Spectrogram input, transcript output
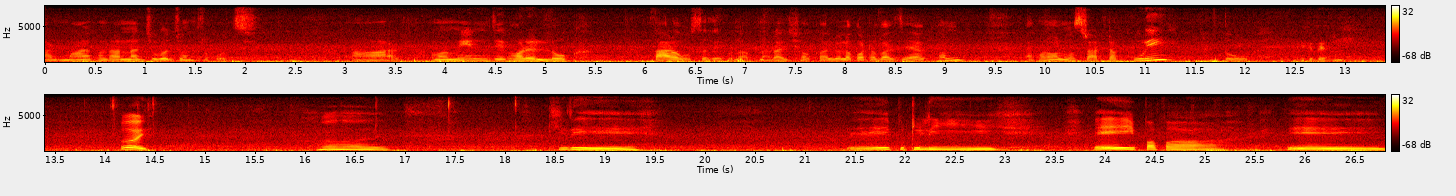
আর মা এখন রান্নার জোগাড় যন্ত্র করছে। আর আমার মেন যে ঘরের লোক তার অবস্থা দেখুন আপনারা। সকালবেলা কটা বাজে এখন? এখন অলমোস্ট আটটা কুড়ি তো একে দেখুন। ওই। হাই। কিরে? এই পুটুলি এই পাপা, এই।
